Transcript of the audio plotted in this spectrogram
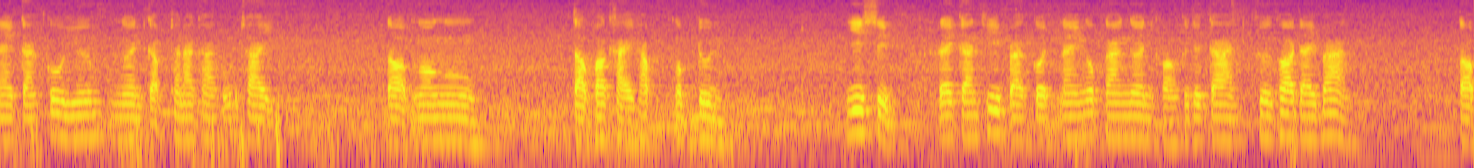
ในการกู้ยืมเงินกับธนาคารกรุงไทย ตอบงองู ตอบขอไข่ครับ งบดุล 20. รายการที่ปรากฏในงบการเงินของกิจการคือข้อใดบ้าง ตอบ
